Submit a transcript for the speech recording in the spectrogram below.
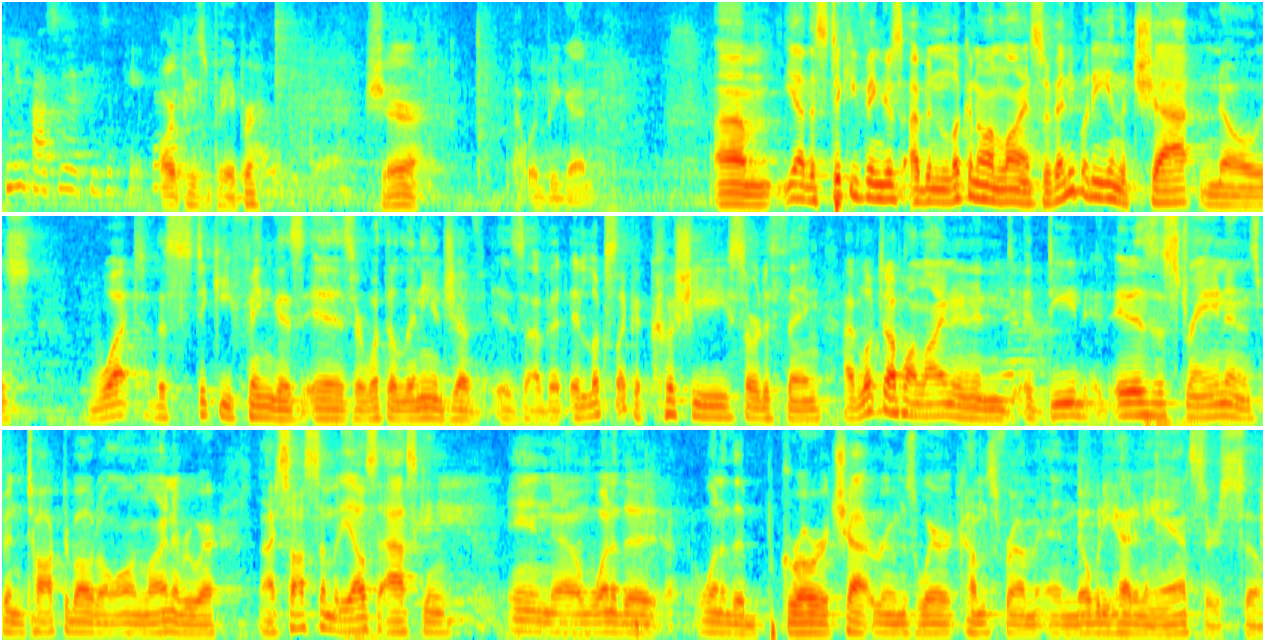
Can you pass me a piece of paper? or a piece of paper. Sure, that would be good. Um, yeah, the sticky fingers. I've been looking online, so if anybody in the chat knows what the sticky fingers is or what the lineage of is of it, it looks like a cushy sort of thing. I've looked it up online, and in- indeed, it is a strain, and it's been talked about online everywhere. I saw somebody else asking in uh, one of the one of the grower chat rooms where it comes from, and nobody had any answers. So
